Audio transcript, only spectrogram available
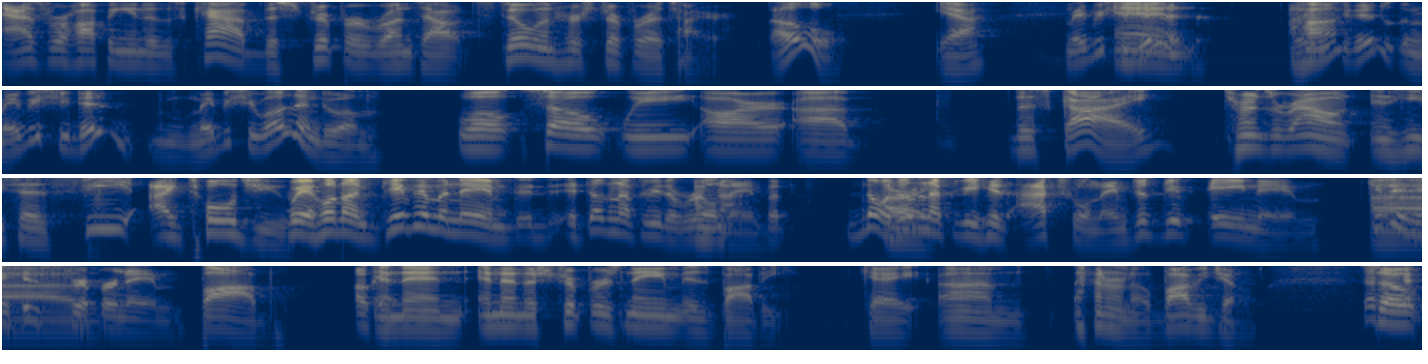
as we're hopping into this cab, the stripper runs out, still in her stripper attire. Oh, Yeah. maybe she And- did. Maybe Huh? she did. Maybe she did. Maybe she was into him. Well, so we are uh this guy turns around and he says, "See, I told you." Wait, hold on. Give him a name. It it doesn't have to be the real not- name, but no, it All doesn't right. have to be his actual name. Just give a name. Give him his Uh, stripper name. Bob. Okay. And then and then the stripper's name is Bobby. Okay. Um, I don't know, Bobby Joe. So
